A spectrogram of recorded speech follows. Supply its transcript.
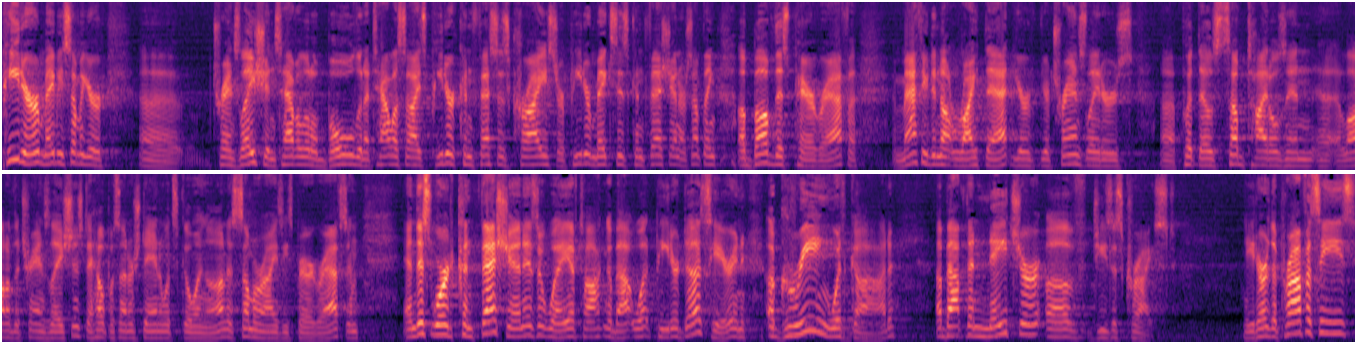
Peter, maybe some of your uh, translations have a little bold and italicized Peter confesses Christ or Peter makes his confession or something above this paragraph. Uh, Matthew did not write that. Your, your translators uh, put those subtitles in uh, a lot of the translations to help us understand what's going on, to summarize these paragraphs. And, and this word confession is a way of talking about what Peter does here and agreeing with God about the nature of Jesus Christ. He'd heard the prophecies,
